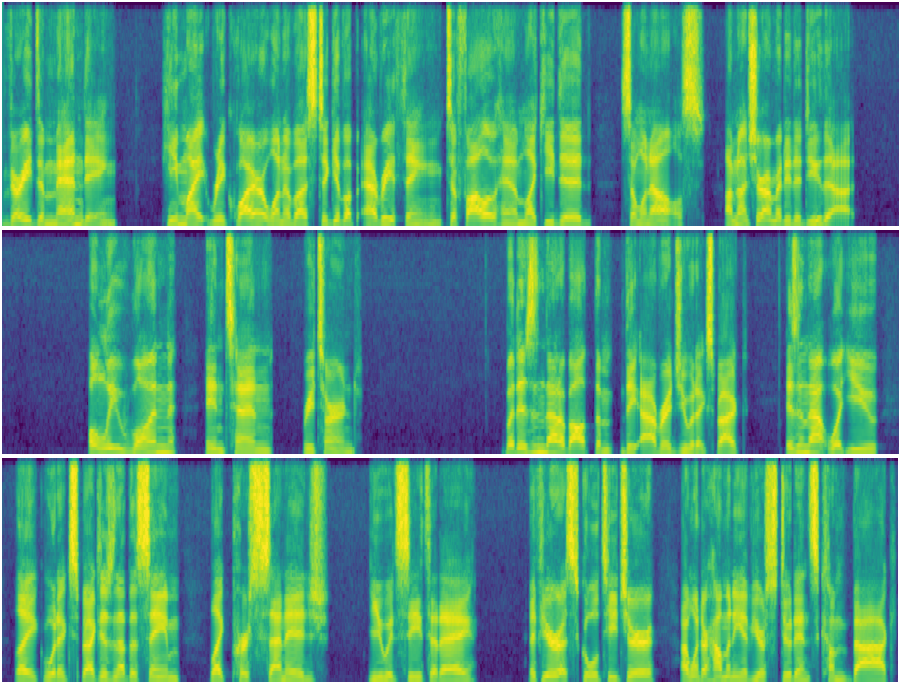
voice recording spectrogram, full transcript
very demanding. He might require one of us to give up everything to follow him like he did someone else. I'm not sure I'm ready to do that. Only one in 10 returned. But isn't that about the the average you would expect? Isn't that what you like would expect? Isn't that the same like percentage you would see today? If you're a school teacher, I wonder how many of your students come back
